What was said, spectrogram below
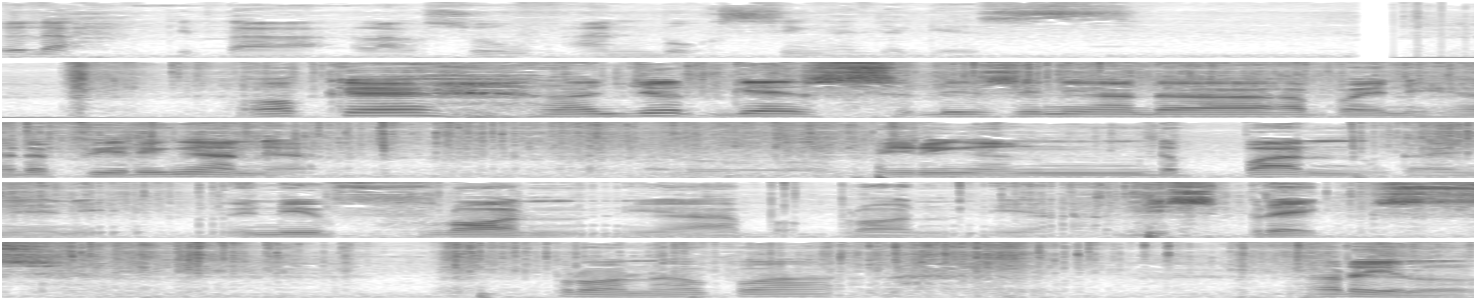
udah kita langsung unboxing aja guys. Oke lanjut guys. Di sini ada apa ini? Ada piringan ya? Piringan depan kayaknya ini. Ini front ya apa front ya. Disc brakes. Front apa? Real.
